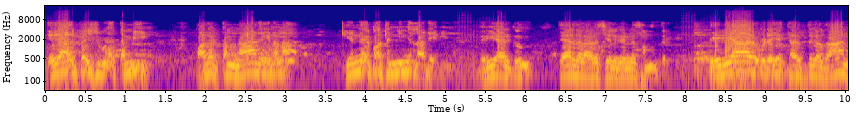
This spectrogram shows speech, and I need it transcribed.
எதையாவது பேசக்கூட தம்பி. பதட்டம் நாடேனா என்னை பார்த்து நீங்கள் அடையல பெரியாருக்கும் தேர்தல் அரசியலுக்கு என்ன சம்பந்தம் இருக்கு? பெரியாருடைய கருத்துக்கள் தான்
